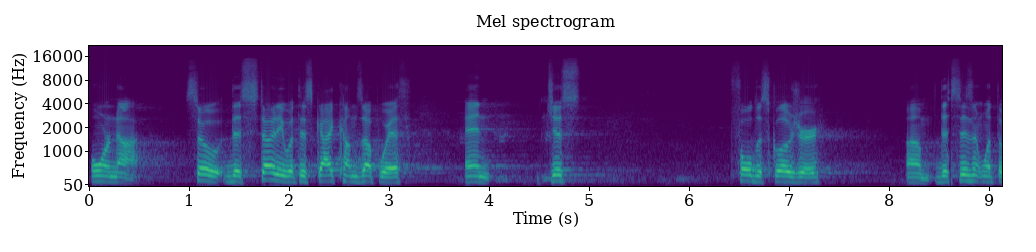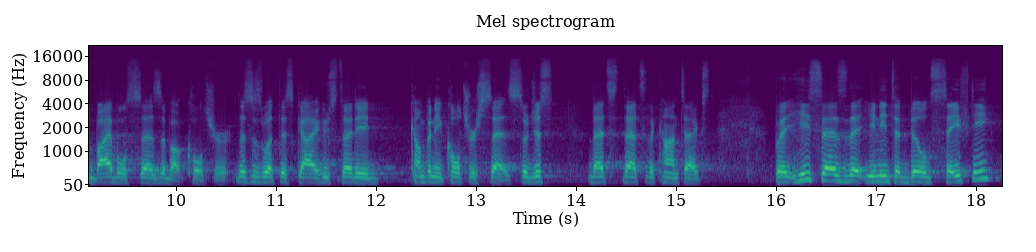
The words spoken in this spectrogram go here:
or not. So, this study, what this guy comes up with, and just full disclosure, um, this isn't what the Bible says about culture. This is what this guy who studied company culture says. So, just that's, that's the context. But he says that you need to build safety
